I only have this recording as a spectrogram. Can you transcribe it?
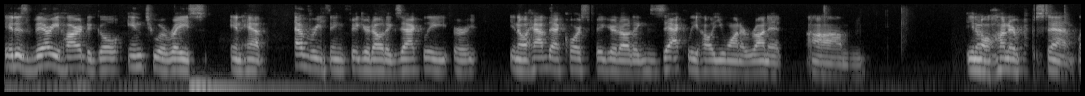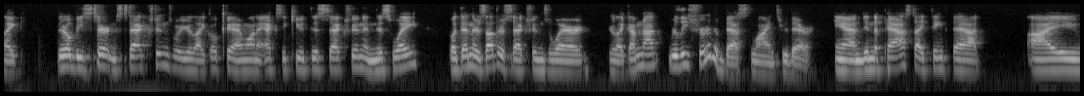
it is very hard to go into a race and have everything figured out exactly or you know have that course figured out exactly how you want to run it um, you know 100% like there'll be certain sections where you're like okay i want to execute this section in this way but then there's other sections where you're like i'm not really sure the best line through there and in the past i think that i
